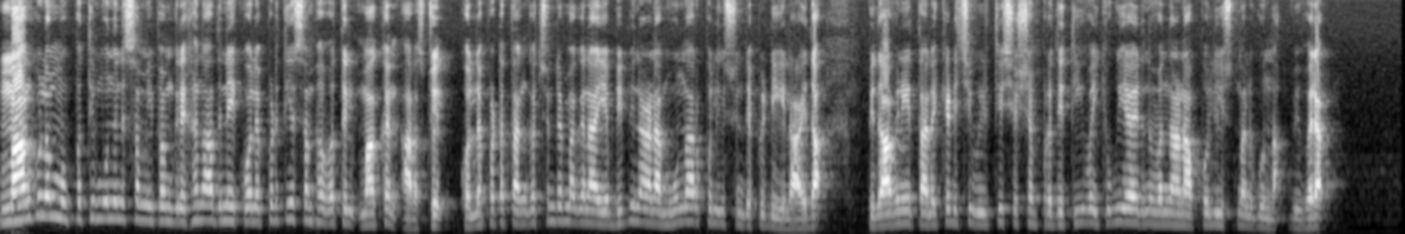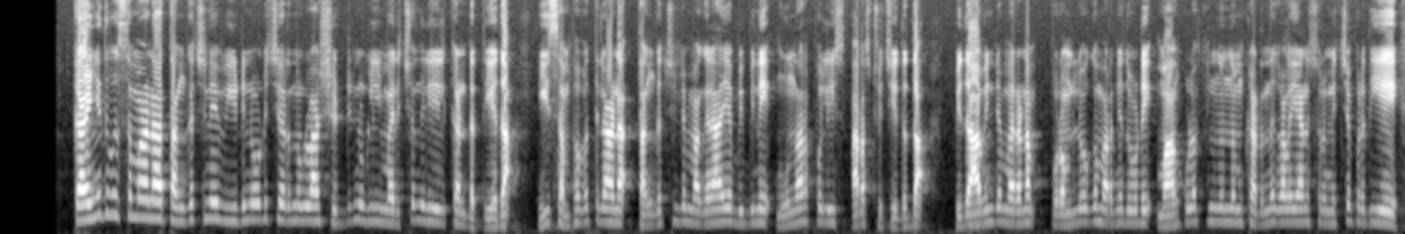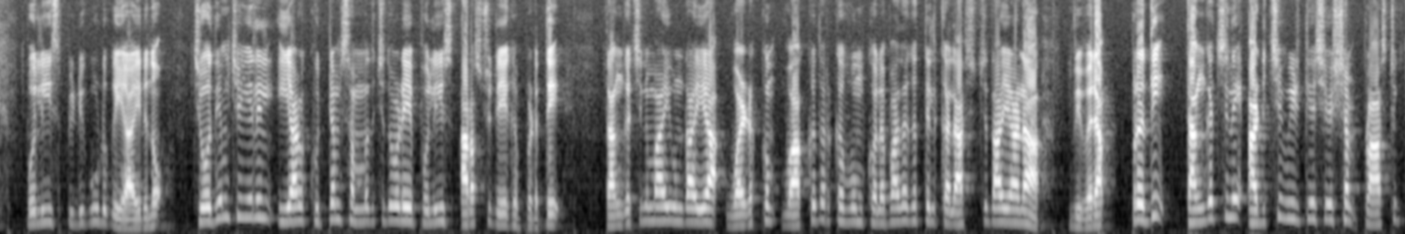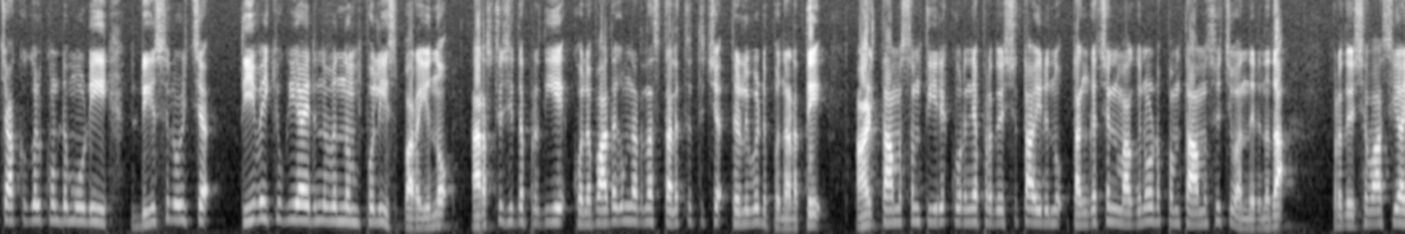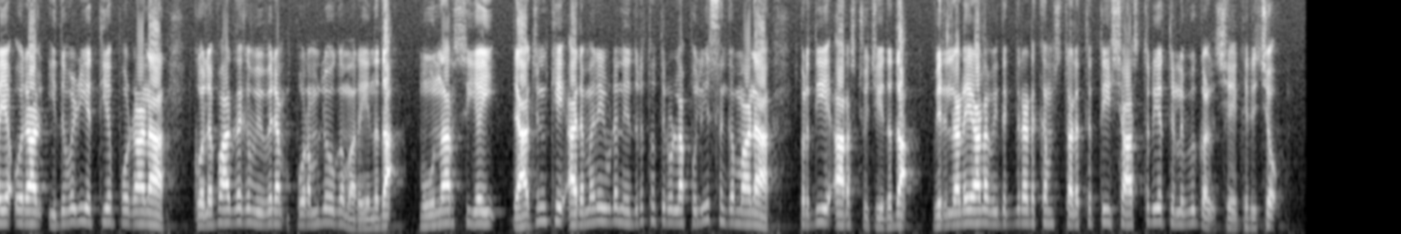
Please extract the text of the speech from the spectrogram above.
മാങ്കുളം മുപ്പത്തിമൂന്നിന് സമീപം ഗൃഹനാഥിനെ കൊലപ്പെടുത്തിയ സംഭവത്തിൽ മകൻ അറസ്റ്റിൽ. കൊല്ലപ്പെട്ട തങ്കച്ചന്റെ മകനായ ബിപിനാണ് മൂന്നാർ പോലീസിന്റെ പിടിയിലായത്. പിതാവിനെ തലക്കടിച്ച് വീഴ്ത്തിയ ശേഷം പ്രതി തീ വയ്ക്കുകയായിരുന്നുവെന്നാണ് പോലീസ് നൽകുന്ന വിവരം. കഴിഞ്ഞ ദിവസമാണ് തങ്കച്ചനെ വീടിനോട് ചേർന്നുള്ള ഷെഡിനുള്ളിൽ മരിച്ച നിലയിൽ കണ്ടെത്തിയത്. ഈ സംഭവത്തിലാണ് തങ്കച്ചന്റെ മകനായ ബിബിനെ മൂന്നാർ പോലീസ് അറസ്റ്റ് ചെയ്തത്. പിതാവിന്റെ മരണം പുറം ലോകമറിഞ്ഞതോടെ മാങ്കുളത്തു നിന്നും കടന്നുകളയാൻ ശ്രമിച്ച പ്രതിയെ പോലീസ് പിടികൂടുകയായിരുന്നു. ചോദ്യം ചെയ്യലിൽ ഇയാൾ കുറ്റം സമ്മതിച്ചതോടെ പോലീസ് അറസ്റ്റ് രേഖപ്പെടുത്തി. തങ്കച്ചനുമായി ഉണ്ടായ വഴക്കും വാക്കുതർക്കവും കൊലപാതകത്തിൽ കലാശിച്ചതായാണ് വിവരം. പ്രതി തങ്കച്ചനെ അടിച്ചു വീഴ്ത്തിയ ശേഷം പ്ലാസ്റ്റിക് ചാക്കുകൾ കൊണ്ട് മൂടി ഡീസൽ ഒഴിച്ച് തീവയ്ക്കുകയായിരുന്നുവെന്നും പോലീസ് പറയുന്നു. അറസ്റ്റ് ചെയ്ത പ്രതിയെ കൊലപാതകം നടന്ന സ്ഥലത്തെത്തിച്ച് തെളിവെടുപ്പ് നടത്തി. ആൾതാമസം തീരെ കുറഞ്ഞ പ്രദേശത്തായിരുന്നു തങ്കച്ചൻ മകനോടൊപ്പം താമസിച്ചു വന്നിരുന്നത്. പ്രദേശവാസിയായ ഒരാൾ ഇതുവഴി എത്തിയപ്പോഴാണ് കൊലപാതക വിവരം പുറം ലോകമറിയുന്നത് Munnar C I Rajan K അരമനയുടെ നേതൃത്വത്തിലുള്ള പോലീസ് സംഘമാണ് പ്രതിയെ അറസ്റ്റ് ചെയ്തത്. വിരലടയാള വിദഗ്ധരടക്കം സ്ഥലത്തെത്തി ശാസ്ത്രീയ തെളിവുകൾ ശേഖരിച്ചു.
